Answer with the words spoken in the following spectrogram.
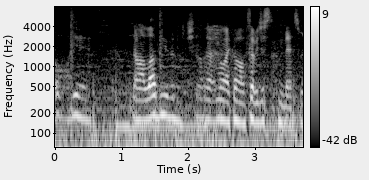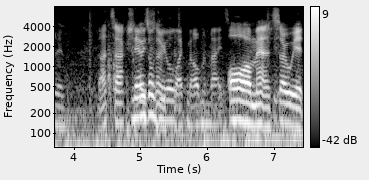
oh yeah, no, I love you and shit like that. And I'm like, oh, so we just mess with him. That's actually now he's on so to your like Melbourne mates. Oh man, it's so weird.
